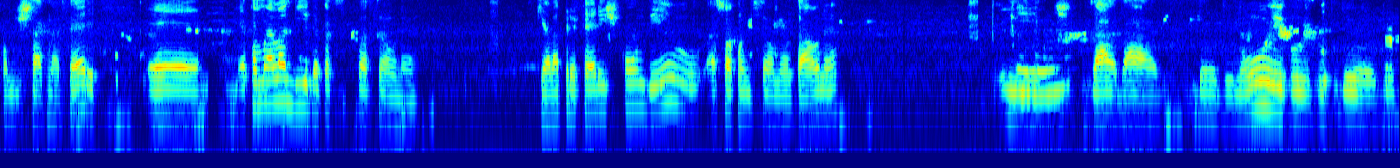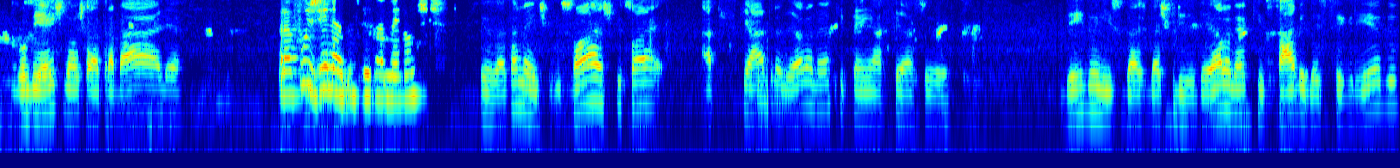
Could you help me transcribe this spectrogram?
como destaque na série é, é como ela lida com essa situação, né? Que ela prefere esconder a sua condição mental, né? E da, da do, do, noivo, do, do, do, ambiente de onde ela trabalha. Para fugir, né, dos julgamentos. Exatamente. Só acho que só a psiquiatra dela, né, que tem acesso desde o início das, das crises dela, né, que sabe desse segredo,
